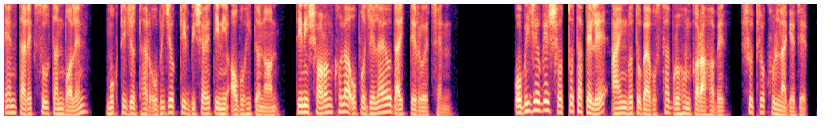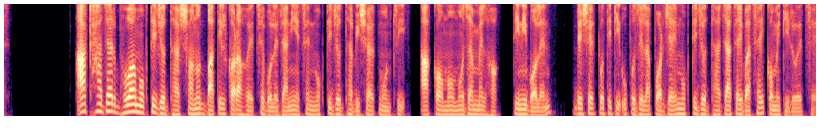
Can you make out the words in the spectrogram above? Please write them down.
M Tarek Sultan বলেন, মুক্তিযোদ্ধার অভিযোগটির বিষয়ে তিনি অবহিত নন। তিনি শরণখোলা উপজেলায়ও দায়িত্বে রয়েছেন। অভিযোগের সত্যতা পেলে আইনগত ব্যবস্থা গ্রহণ করা হবে, সূত্র খুলনা গেজেট। আট হাজার ভুয়া মুক্তিযোদ্ধার সনদ বাতিল করা হয়েছে বলে জানিয়েছেন মুক্তিযোদ্ধা বিষয়ক মন্ত্রী আকম ও মোজাম্মেল হক। তিনি বলেন, দেশের প্রতিটি উপজেলা পর্যায়ে মুক্তিযোদ্ধা যাচাই বাছাই কমিটি রয়েছে।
